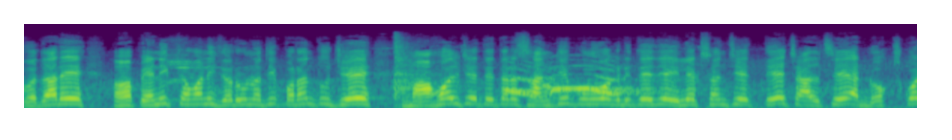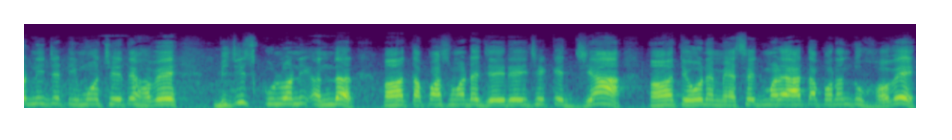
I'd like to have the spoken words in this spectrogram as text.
વધારે અ, પેનિક થવાની જરૂર નથી પરંતુ જે માહોલ છે તે ત્યારે શાંતિપૂર્વક રીતે જે ઇલેક્શન છે તે ચાલશે. આ ડોગ સ્કોડની જે ટીમો છે તે હવે બીજી સ્કૂલોની અંદર તપાસ માટે જઈ રહી છે કે જ્યાં તેઓને મેસેજ મળ્યા હતા. પરંતુ હવે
